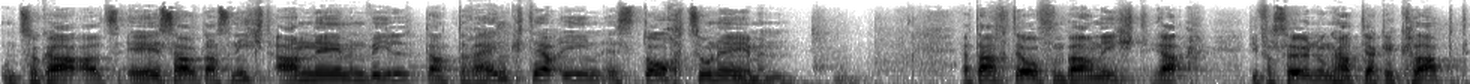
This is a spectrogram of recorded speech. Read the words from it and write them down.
Und sogar als Esau das nicht annehmen will, dann drängt er ihn, es doch zu nehmen. Er dachte offenbar nicht, ja, die Versöhnung hat ja geklappt,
